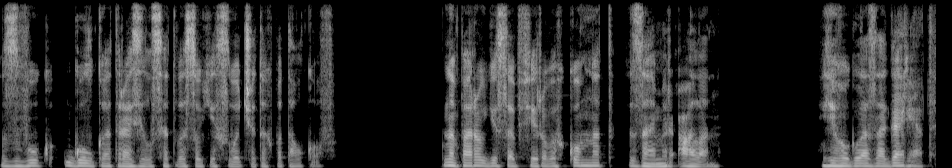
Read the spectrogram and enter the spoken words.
Звук гулко отразился от высоких сводчатых потолков. На пороге сапфировых комнат замер Алан. Его глаза горят.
